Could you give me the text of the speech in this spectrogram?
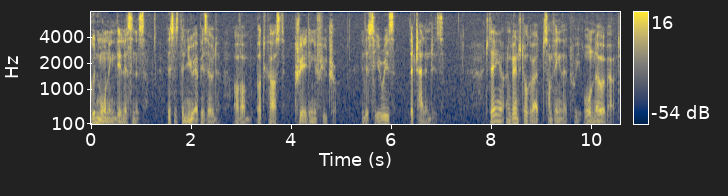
Good morning, dear listeners. This is the new episode of our podcast, Creating a Future, in the series The Challenges. Today I'm going to talk about something that we all know about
